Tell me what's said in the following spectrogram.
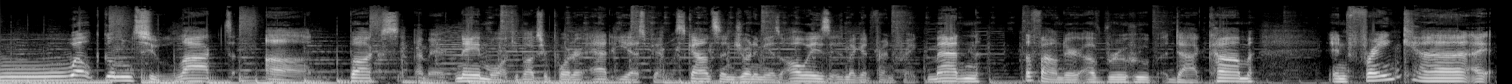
Welcome to Locked On Bucks. I'm Eric Nehm, Milwaukee Bucks reporter at ESPN Wisconsin. Joining me as always is my good friend Frank Madden, the founder of BrewHoop.com. And Frank, uh, I,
